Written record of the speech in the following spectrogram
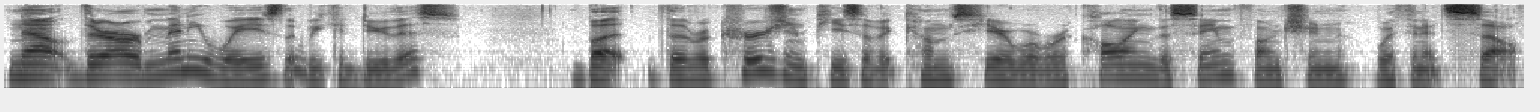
Now, there are many ways that we could do this, but the recursion piece of it comes here where we're calling the same function within itself.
